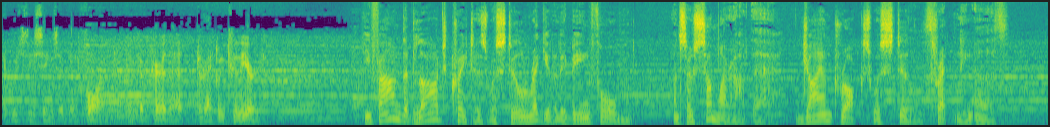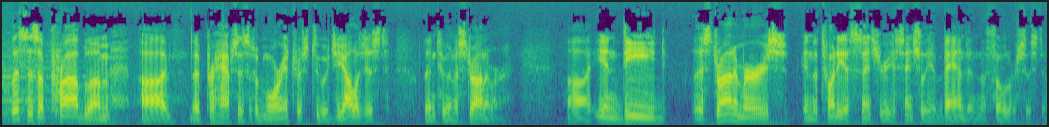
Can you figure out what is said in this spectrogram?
at which these things have been formed, and compare that directly to the Earth he found that large craters were still regularly being formed, and so somewhere out there, giant rocks were still threatening Earth. This is a problem uh, that perhaps is of more interest to a geologist than to an astronomer. Uh, indeed, astronomers in the 20th century essentially abandoned the solar system.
